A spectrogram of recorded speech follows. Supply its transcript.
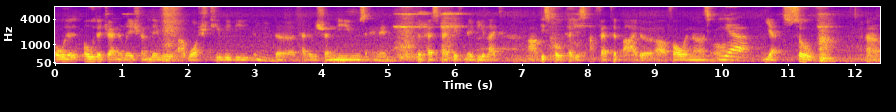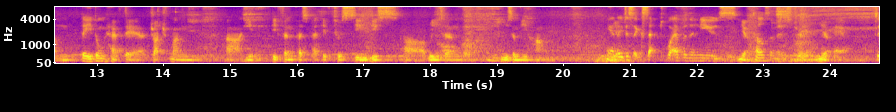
older older generation they will uh, watch TVB, the, the television news, and then the perspective maybe like uh, this protest is affected by the uh, foreigners or Yeah. yeah. So um, they don't have their judgment uh, in different perspective to see this uh, reason reason behind. yeah, they just accept whatever the news Yeah. tells them is true Yeah. okay. so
